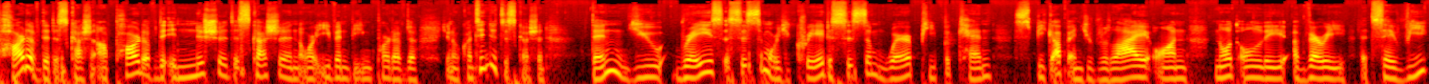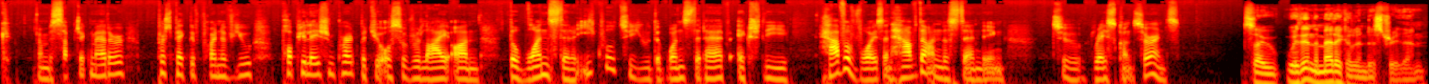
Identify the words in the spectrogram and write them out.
part of the discussion, are part of the initial discussion, or even being part of the you know continued discussion, then you raise a system or you create a system where people can speak up and you rely on not only a very let's say weak from a subject matter perspective point of view population part but you also rely on the ones that are equal to you the ones that have actually have a voice and have the understanding to raise concerns. So within the medical industry then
